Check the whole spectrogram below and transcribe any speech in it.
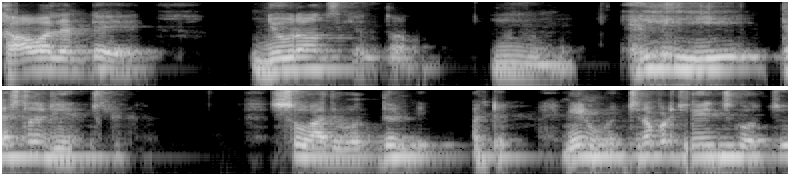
కావాలంటే న్యూరాన్స్కి వెళ్తాం. వెళ్ళి టెస్టులు చేయించుకుంటాం సో అది వద్దండి. అంటే నేను వచ్చినప్పుడు చేయించుకోవచ్చు.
